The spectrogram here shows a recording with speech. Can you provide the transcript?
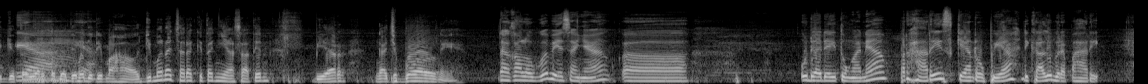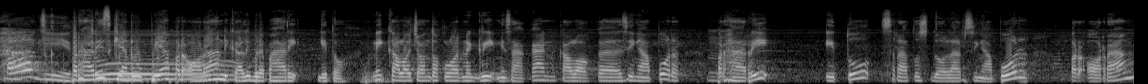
gitu ya Ya, tiba-tiba ya. jadi mahal gimana cara kita nyiasatin biar nggak jebol nih Nah kalau gue biasanya eh, udah ada hitungannya per hari sekian rupiah dikali berapa hari. Oh gitu. Per hari sekian rupiah per orang dikali berapa hari gitu. Nih kalau contoh ke luar negeri misalkan kalau ke Singapura per hari itu 100 dolar Singapura per orang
